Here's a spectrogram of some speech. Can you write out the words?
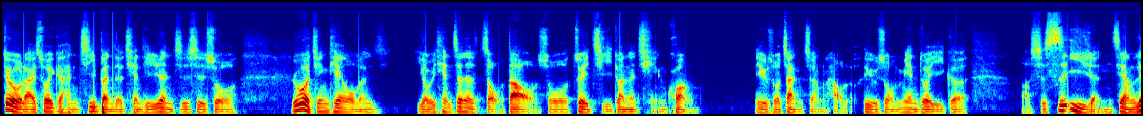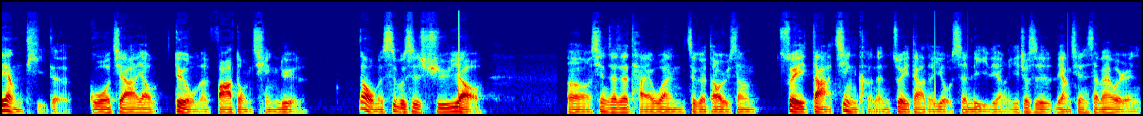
对我来说，一个很基本的前提认知是说，如果今天我们有一天真的走到说最极端的情况，例如说战争好了，例如说我们面对一个。啊，十四亿人这样量体的国家要对我们发动侵略了，那我们是不是需要，呃，现在在台湾这个岛屿上最大、尽可能最大的有生力量，也就是两千三百万人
